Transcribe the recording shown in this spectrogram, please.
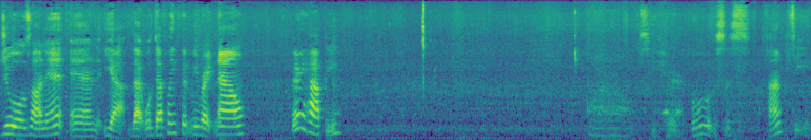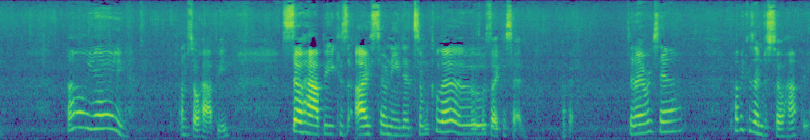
jewels on it. And yeah, that will definitely fit me right now. Very happy. Oh, let's see here. Ooh, this is fancy. Oh, yay. I'm so happy. So happy because I so needed some clothes, like I said. Okay. Did I ever say that? Probably because I'm just so happy.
